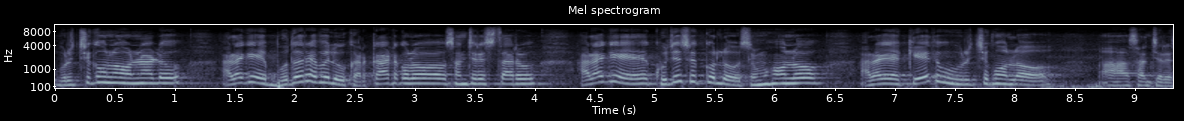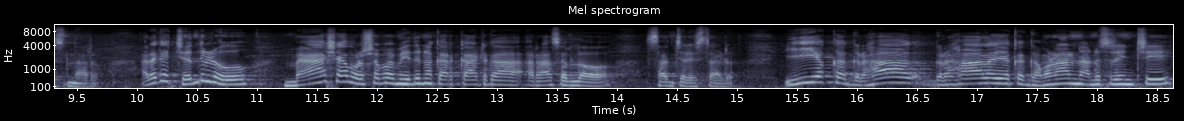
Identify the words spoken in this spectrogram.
వృశ్చికంలో ఉన్నాడు అలాగే బుధ రవిలు కర్కాటకలో సంచరిస్తారు అలాగే కుజశుక్కులు సింహంలో అలాగే కేతువు వృశ్చికంలో సంచరిస్తున్నారు. అలాగే చంద్రుడు మేష వృషభ మిథున కర్కాటక రాశుల్లో సంచరిస్తాడు. ఈ యొక్క గ్రహ గ్రహాల యొక్క గమనాలను అనుసరించి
